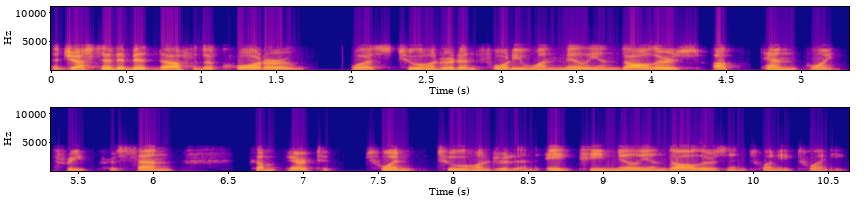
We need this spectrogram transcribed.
adjusted EBITDA for the quarter was $241 million, up 10.3% compared to $218 million in 2020.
